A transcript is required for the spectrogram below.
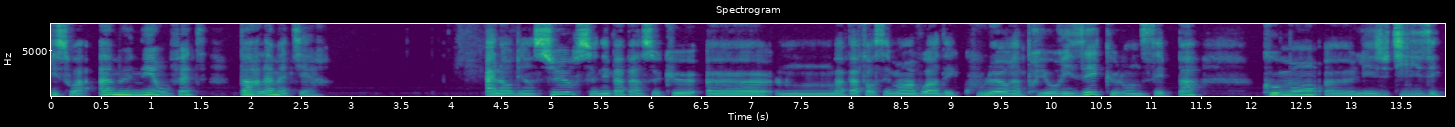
qui soit amenée en fait par la matière. Alors bien sûr, ce n'est pas parce que euh, l'on va pas forcément avoir des couleurs à prioriser que l'on ne sait pas comment euh, les utiliser.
